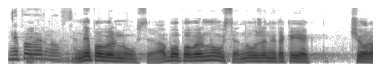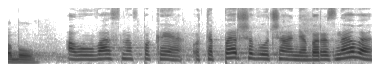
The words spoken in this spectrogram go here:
Не повернувся. Не повернувся. Або повернувся, ну вже не такий, як вчора був. А у вас навпаки, оте перше влучання березневе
